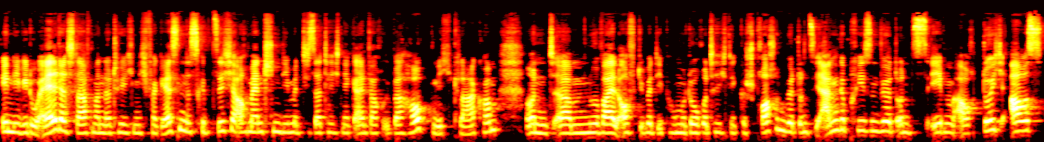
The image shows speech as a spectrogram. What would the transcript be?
individuell, das darf man natürlich nicht vergessen. Es gibt sicher auch Menschen, die mit dieser Technik einfach überhaupt nicht klarkommen. Und ähm, nur weil oft über die Pomodoro-Technik gesprochen wird und sie angepriesen wird und es eben auch durchaus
